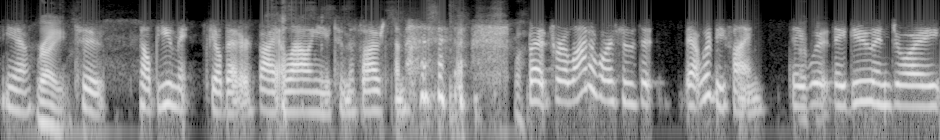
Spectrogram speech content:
you know, right, to help you make, feel better by allowing you to massage them. but for a lot of horses, that that would be fine. They okay. would, they do enjoy,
